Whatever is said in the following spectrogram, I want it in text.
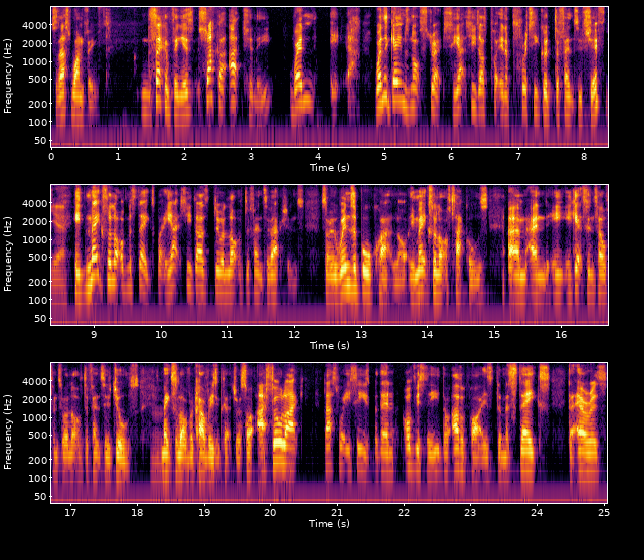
So that's one thing. And the second thing is Xhaka actually when it, when the game's not stretched, he actually does put in a pretty good defensive shift. Yeah. He makes a lot of mistakes, but he actually does do a lot of defensive actions. So he wins the ball quite a lot. He makes a lot of tackles, um, and he, he gets himself into a lot of defensive duels, makes a lot of recoveries, etc. So I feel like that's what he sees. But then obviously the other part is the mistakes, the errors,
